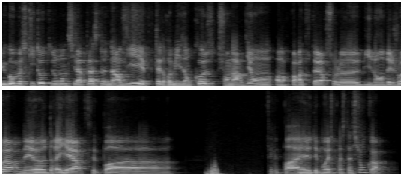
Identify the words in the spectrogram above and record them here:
Hugo Mosquito qui nous demande si la place de Nardi est peut-être remise en cause. Sur Nardi, on, en reparlera tout à l'heure sur le bilan des joueurs, mais euh, Dreyer fait pas fait pas des mauvaises prestations quoi.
